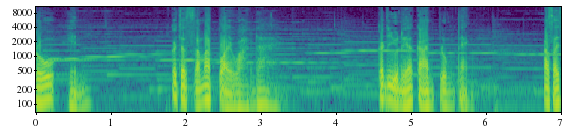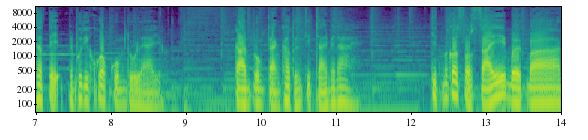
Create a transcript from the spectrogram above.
รู้เห็น ก็จะสามารถปล่อยวางได้ ก็จะอยู่เหนือการปรุงแต่ง อาศัยสติเป็นผู้ที่ควบคุมดูแลอยู่ การปรุงแต่งเข้าถึงจิตใจไม่ได้ จิตมันก็สดใสเบิกบาน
